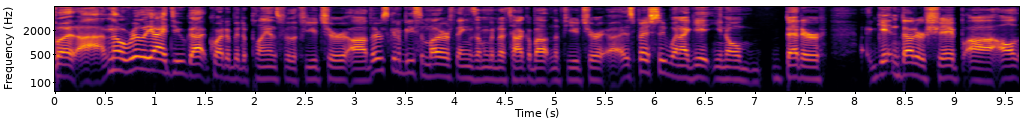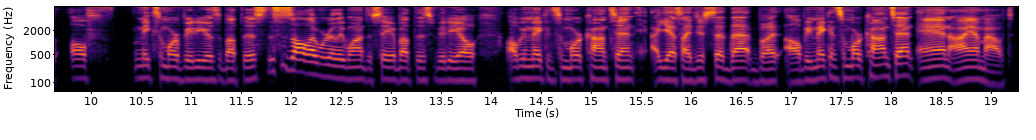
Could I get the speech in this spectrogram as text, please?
But uh, no, really, I do got quite a bit of plans for the future. Uh, there's going to be some other things I'm going to talk about in the future, uh, especially when I get, you know, better, get in better shape. Uh, I'll, I'll make some more videos about this. This is all I really wanted to say about this video. I'll be making some more content. Uh, yes, I just said that, but I'll be making some more content and I am out.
